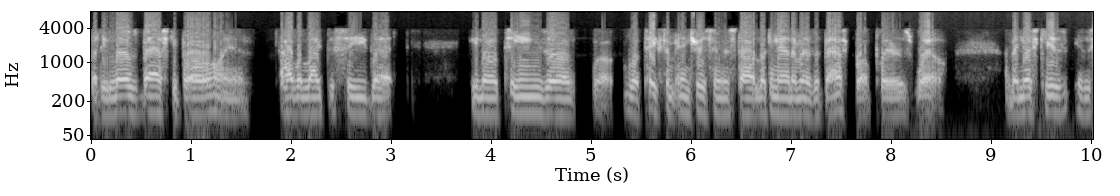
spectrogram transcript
but he loves basketball, and I would like to see that you know teams uh, will, will take some interest and start looking at him as a basketball player as well. I mean, this kid this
